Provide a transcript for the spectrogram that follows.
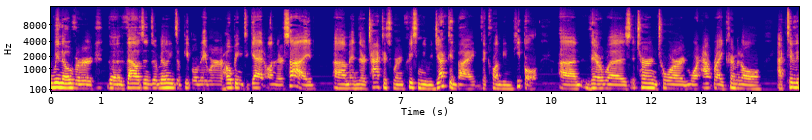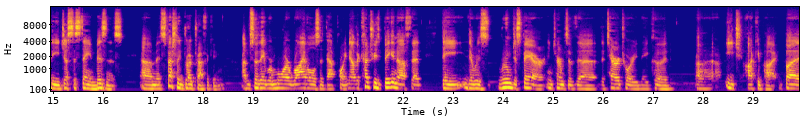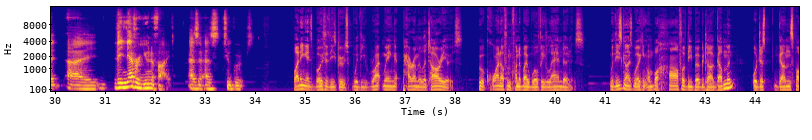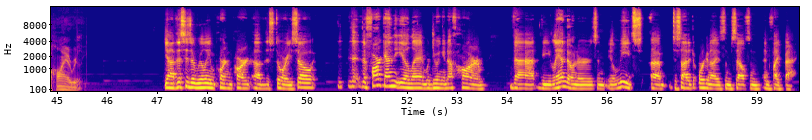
win over the thousands or millions of people they were hoping to get on their side, um, and their tactics were increasingly rejected by the Colombian people. Um, there was a turn toward more outright criminal activity just to stay in business, um, especially drug trafficking. Um, so they were more rivals at that point. Now the country is big enough that they there was room to spare in terms of the the territory they could uh, each occupy, but uh, they never unified as as two groups. Fighting against both of these groups were the right wing paramilitarios, who were quite often funded by wealthy landowners. Were these guys working on behalf of the Bogota government, or just guns for hire, really? Yeah, this is a really important part of the story. So the, the FARC and the ELN were doing enough harm that the landowners and elites uh, decided to organize themselves and, and, fight back.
